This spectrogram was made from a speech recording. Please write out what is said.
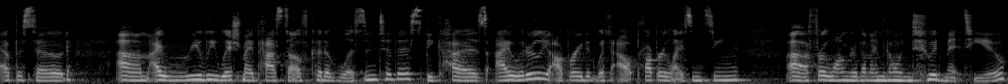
episode. Um, I really wish my past self could have listened to this because I literally operated without proper licensing uh, for longer than I'm going to admit to you.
